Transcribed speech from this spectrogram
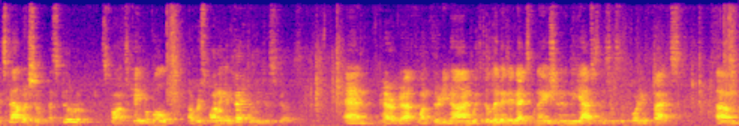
establish a, a, spill response capable of responding effectively to spills. And paragraph 139, with the limited explanation in the absence of supporting facts, um,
